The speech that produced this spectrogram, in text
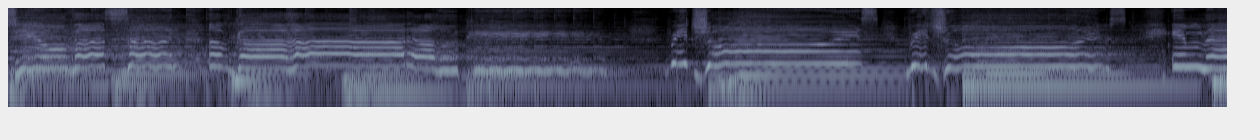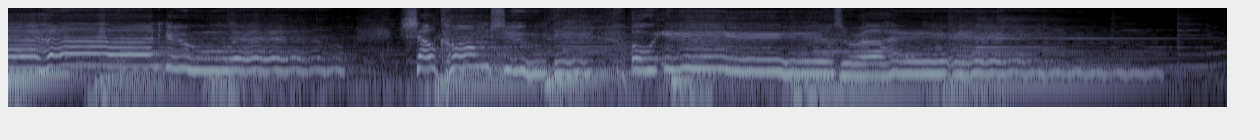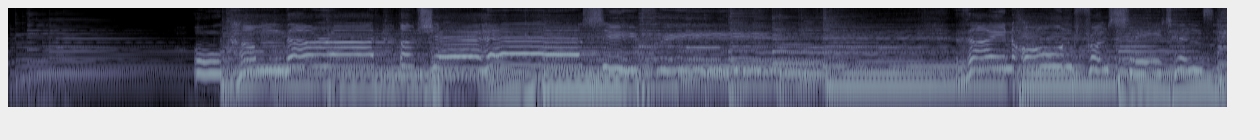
until the Son of God appear. Rejoice, rejoice, Emmanuel shall come to thee, O Israel. Oh, come thou rod of Jesse 谁沉醉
